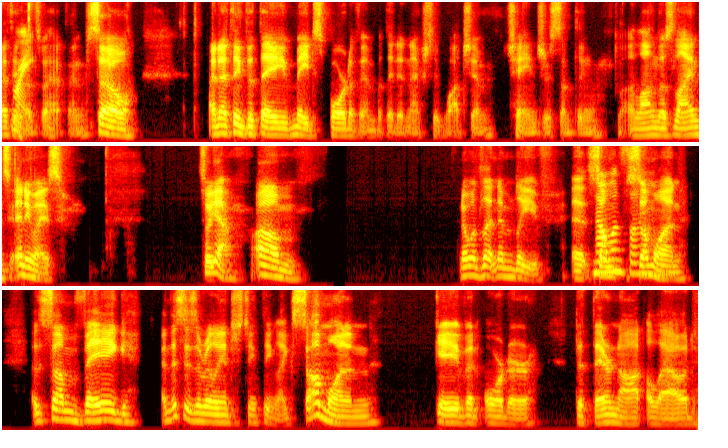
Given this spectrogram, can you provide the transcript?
I think Right. that's what happened. So and i think that they made sport of him but they didn't actually watch him change or something along those lines. Anyways. So yeah um no one's letting him leave. Uh, some, letting him someone uh, some vague and this is a really interesting thing like someone gave an order that they're not allowed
